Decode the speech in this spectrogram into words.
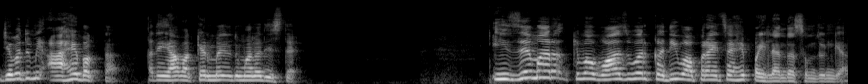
जेव्हा तुम्ही आहे बघता आता या वाक्यांमध्ये तुम्हाला दिसतंय. इजेमार किंवा वाजवर कधी वापरायचं हे पहिल्यांदा समजून घ्या.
